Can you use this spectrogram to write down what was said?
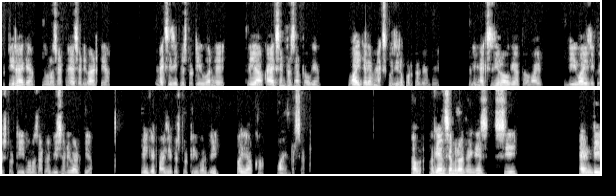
to t रह गया, दोनों साइड ए से डिवाइड किया। X is equal to t over a तो ये आपका एक्स इंटरसेप्ट हो गया। वाई के लिए हम एक्स को ज़ीरो पुट कर हैं। यदि एक्स ज़ीरो हो गया तो y b y is equal to t दोनों साइड में बी से डिवाइड किया। We get y is to t over b और ये आपका वाई इंटरसेप्ट अब again similar thing is c and d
